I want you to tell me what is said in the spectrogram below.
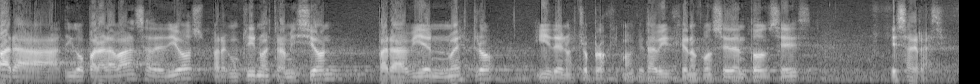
para, digo, para la alabanza de Dios, para cumplir nuestra misión, para bien nuestro y de nuestro prójimo. Que la Virgen nos conceda entonces esa gracia.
